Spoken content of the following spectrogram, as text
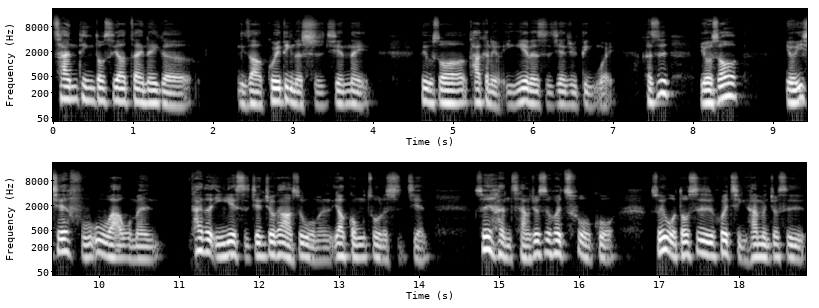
餐厅都是要在那个你知道规定的时间内，例如说他可能有营业的时间去定位，可是有时候有一些服务啊，我们他的营业时间就刚好是我们要工作的时间，所以很长就是会错过，所以我都是会请他们就是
